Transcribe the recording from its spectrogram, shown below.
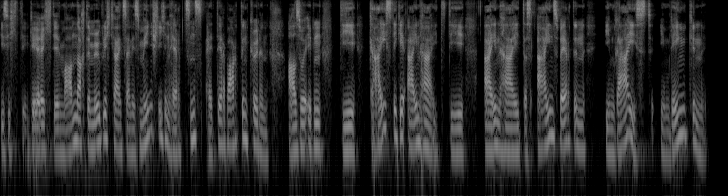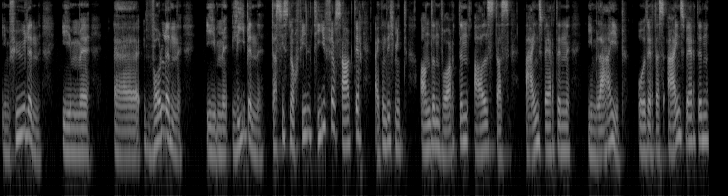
die sich der gerechte Mann nach der Möglichkeit seines menschlichen Herzens hätte erwarten können. Also eben die geistige Einheit, die Einheit, das Einswerden im Geist, im Denken, im Fühlen, im äh, Wollen, im Lieben, das ist noch viel tiefer, sagt er, eigentlich mit anderen Worten, als das Einswerden im Leib. Oder das Einswerden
